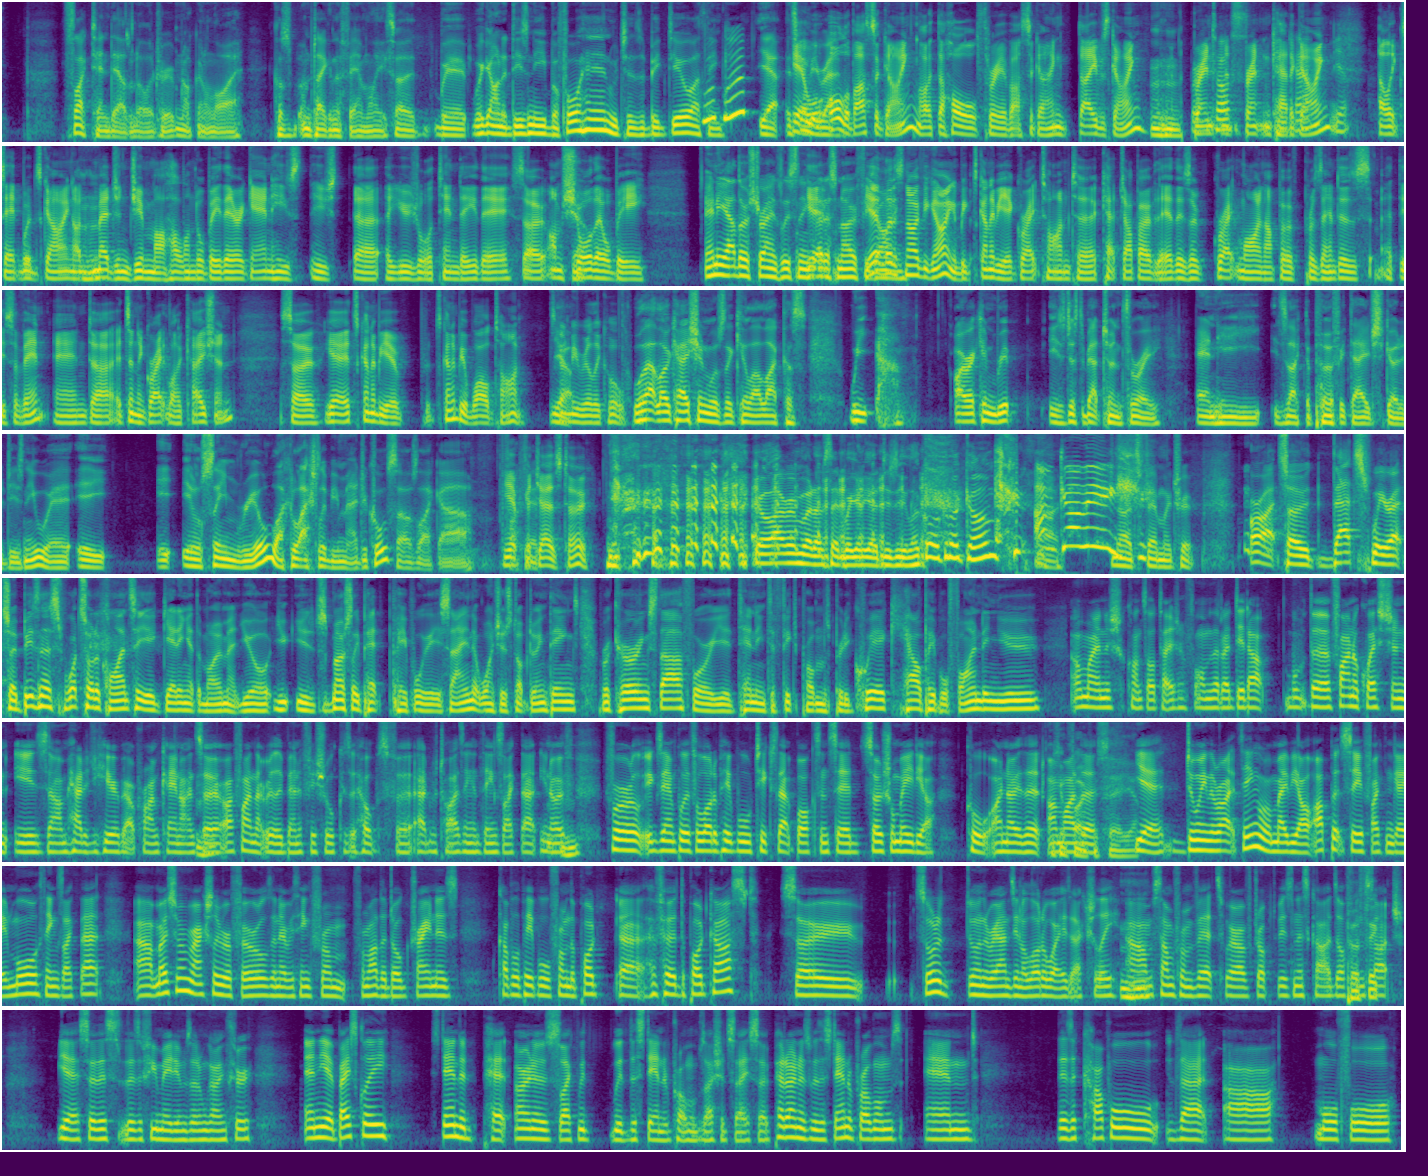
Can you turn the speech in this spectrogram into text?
It's like ten thousand dollar trip. Not going to lie, because I'm taking the family. So we're we're going to Disney beforehand, which is a big deal. I think. whoop. Yeah, it's yeah, going well, rad. all of us are going. Like the whole three of us are going. Dave's going. Brent, Toss. Brent and Kat are going. yeah. Alex Edwards going. I'd imagine Jim Mulholland will be there again. He's he's uh, a usual attendee there. So I'm sure Yeah. there will be. Any other Australians listening? let us know if you're yeah, going. let us know if you're going. It's going to be a great time to catch up over there. There's a great lineup of presenters at this event, and uh, it's in a great location. So yeah, it's going to be a it's going to be a wild time. It's Yeah. going to be really cool. Well, that location was the killer. Like, because we, I reckon Rip is just about turn three, and he is like the perfect age to go to Disney, where he, it, it'll seem real, like it'll actually be magical. So I was like, ah. Yeah, fuck for it. Jazz too. Yo, I remember when I said we're gonna go to Disney. Like, oh, can I come? I'm coming. No, it's a family trip. All right, so that's where you're at. So business, what sort of clients are you getting at the moment? You're you, you it's mostly pet people that you're saying that want you to stop doing things, recurring stuff, or are you tending to fix problems pretty quick? How are people finding you? On my initial consultation form that I did up, the final question is, um, "How did you hear about Prime Canine?" So I find that really beneficial because it helps for advertising and things like that. You know, if, for example, if a lot of people ticked that box and said social media, cool, I know that I'm either there, yeah. doing the right thing, or maybe I'll up it, see if I can gain more things like that. Uh, most of them are actually referrals and everything from from other dog trainers. A couple of people from the pod uh, have heard the podcast, so sort of doing the rounds in a lot of ways. Actually, um, some from vets where I've dropped business cards off Perfect. and such. Yeah, so there's there's a few mediums that I'm going through, and yeah, basically standard pet owners like with with the standard problems, I should say. So pet owners with the standard problems and there's a couple that are more for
